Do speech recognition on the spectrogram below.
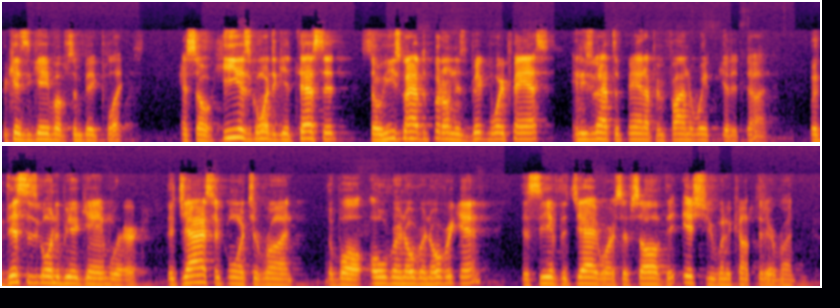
because he gave up some big plays? And so he is going to get tested. So he's going to have to put on his big boy pants and he's going to have to man up and find a way to get it done. But this is going to be a game where the Giants are going to run the ball over and over and over again to see if the Jaguars have solved the issue when it comes to their run defense.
